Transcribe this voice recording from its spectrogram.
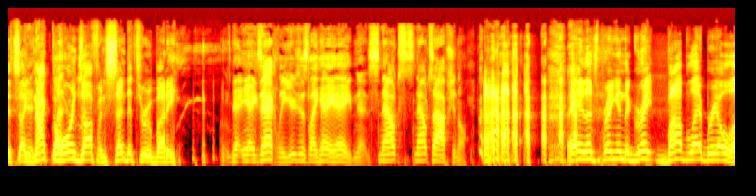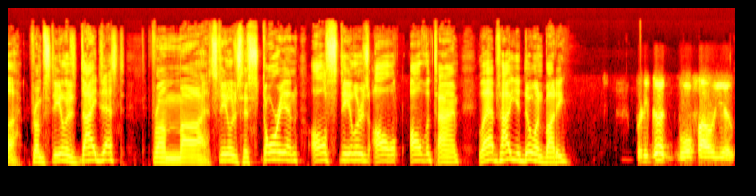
it's like knock the let- horns off and send it through, buddy. yeah, yeah, exactly. You're just like, hey, hey, snouts, snouts optional. hey, let's bring in the great Bob Labriola from Steelers Digest, from uh, Steelers historian, all Steelers, all all the time. Labs, how you doing, buddy? Pretty good, Wolf. How are you?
